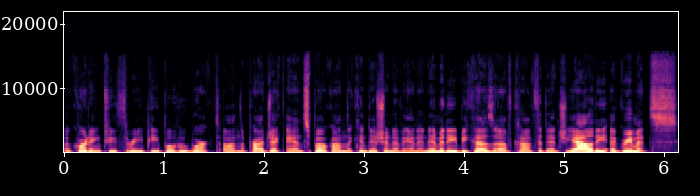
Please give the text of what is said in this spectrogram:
according to three people who worked on the project and spoke on the condition of anonymity because of confidentiality agreements.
